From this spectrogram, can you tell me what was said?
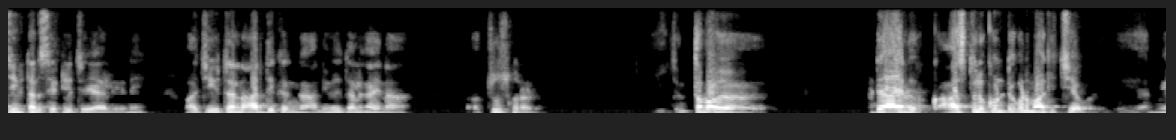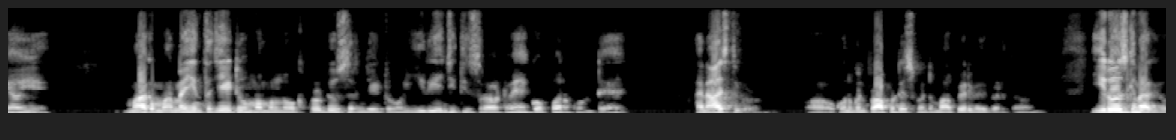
జీవితాన్ని సెటిల్ చేయాలి అని మా జీవితాలను ఆర్థికంగా అన్ని విధాలుగా ఆయన చూసుకున్నాడు. ఎంత బాగా అంటే ఆయన ఆస్తులు కొంటే కూడా మాకు ఇచ్చేవాడు. మేము మాకు మన ఇంత చేయటం మమ్మల్ని ఒక ప్రొడ్యూసర్ని చేయటం ఈ రేంజ్కి తీసుకురావటమే గొప్ప అనుకుంటే ఆయన ఆస్తి కూడా కొన్ని కొన్ని ప్రాపర్టీస్ కొంటే మా పేరు మీద పెడతాం ఈ రోజుకి నాకు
